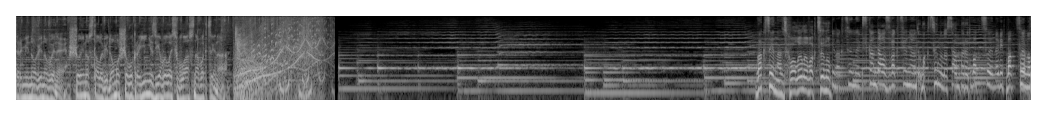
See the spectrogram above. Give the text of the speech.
Термінові новини. Щойно стало відомо, що в Україні з'явилась власна вакцина. Вакцина Схвалили вакцину. Вакцини, скандал з вакциною. Вакцину насамперед. Вакцина від вакцину.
